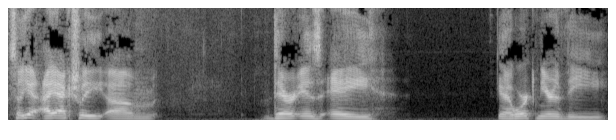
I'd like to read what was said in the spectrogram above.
So yeah, I actually um there is a yeah, I work near the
